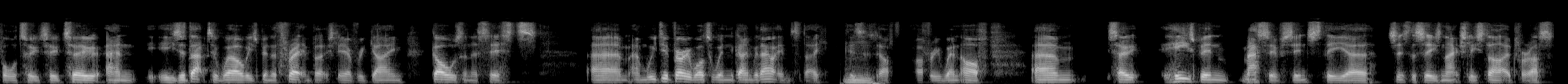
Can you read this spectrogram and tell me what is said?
4-2-2-2 and he's adapted well. He's been a threat in virtually every game, goals and assists. Um, and we did very well to win the game without him today because after, after he went off. Um, so he's been massive since the uh, since the season actually started for us.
